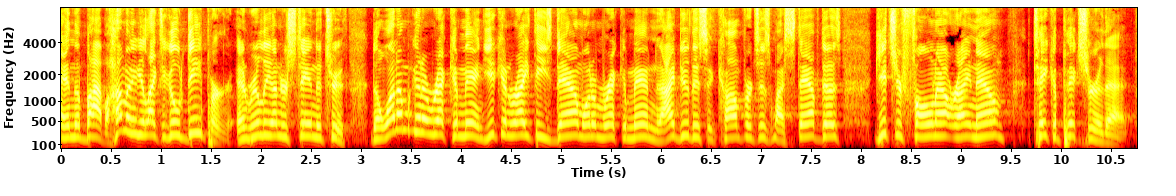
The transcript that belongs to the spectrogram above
in the Bible. How many of you like to go deeper and really understand the truth? Now, what I'm going to recommend, you can write these down. What I'm recommending, I do this at conferences, my staff does. Get your phone out right now. Take a picture of that.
